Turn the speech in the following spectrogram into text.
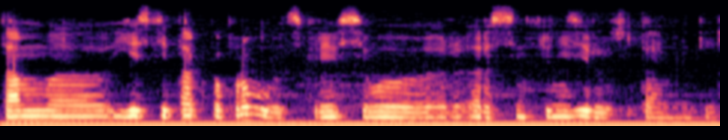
Там, э, если так попробовать, скорее всего, рассинхронизируются тайминги.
